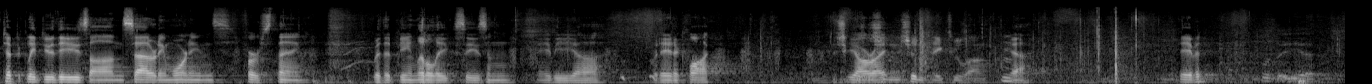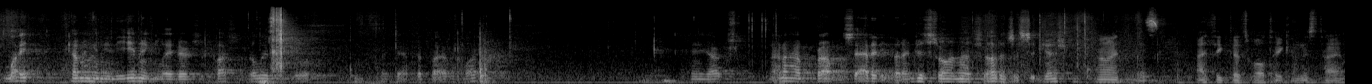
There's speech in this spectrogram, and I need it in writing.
typically do these on Saturday mornings, first thing, with it being Little League season, maybe uh, at 8 o'clock. Should be all right? Shouldn't- Shouldn't take too long. Yeah. David? With the uh, light coming in in the evening later, is a possibility to do it like after 5 o'clock? And I I don't have a problem with Saturday, but I'm just throwing this out as a suggestion. No, I, I think that's well taken this time,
